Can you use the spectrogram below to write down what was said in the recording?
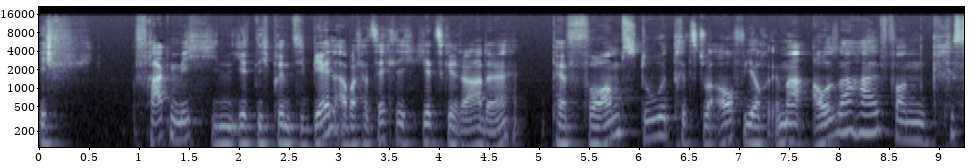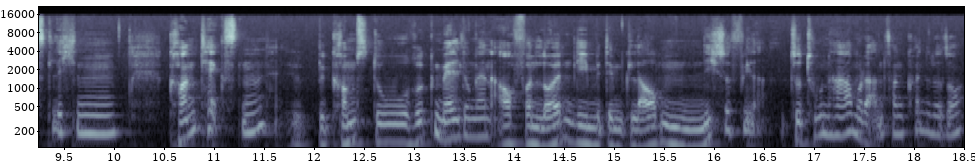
Ich frage mich jetzt nicht prinzipiell, aber tatsächlich jetzt gerade, performst du, trittst du auf, wie auch immer, außerhalb von christlichen Kontexten? Bekommst du Rückmeldungen auch von Leuten, die mit dem Glauben nicht so viel zu tun haben oder anfangen können oder so?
